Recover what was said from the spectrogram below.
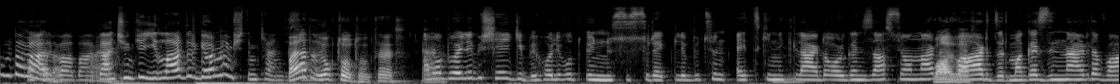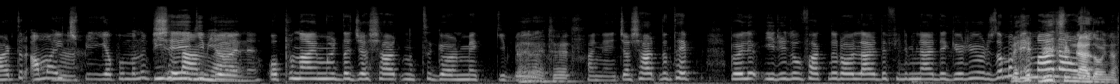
burada kadar, galiba. Aynen. Ben çünkü yıllardır görmemiştim kendisini. Bayağı da yoktu ortalıkta evet. Yani. Ama böyle bir şey gibi Hollywood ünlüsü sürekli bütün etkinliklerde, organizasyonlarda Var, var. vardır, magazinlerde vardır ama Ha. hiçbir yapımını şey bilmem gibi yani. Oppenheimer'da Josh Hartnett'ı görmek gibi. Evet evet. Hani Josh Hartnett hep böyle irili ufaklı rollerde filmlerde görüyoruz ama Ve benim hep büyük hala filmlerde onun oynar.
